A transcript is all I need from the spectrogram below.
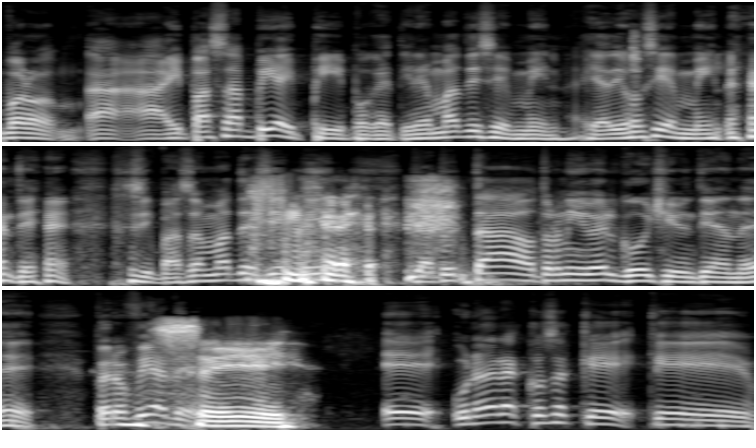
bueno, ahí pasas VIP, porque tienes más de 100 mil. Ella dijo 100 mil. si pasas más de 100 mil, ya tú estás a otro nivel Gucci, ¿entiendes? Pero fíjate, sí. Eh, una de las cosas que, que,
